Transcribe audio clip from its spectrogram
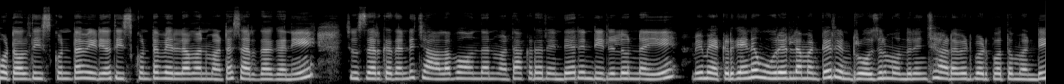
ఫోటోలు తీసుకుంటా వీడియో తీసుకుంటా వెళ్ళామన్నమాట సరదాగాని. చూసారు కదండి చాలా బాగుందనమాట అక్కడ రెండే రెండు ఇల్లులు ఉన్నాయి. మేము ఎక్కడికైనా ఊరు వెళ్ళామంటే రెండు రోజుల ముందు నుంచి హడావిడి పడిపోతామండి.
